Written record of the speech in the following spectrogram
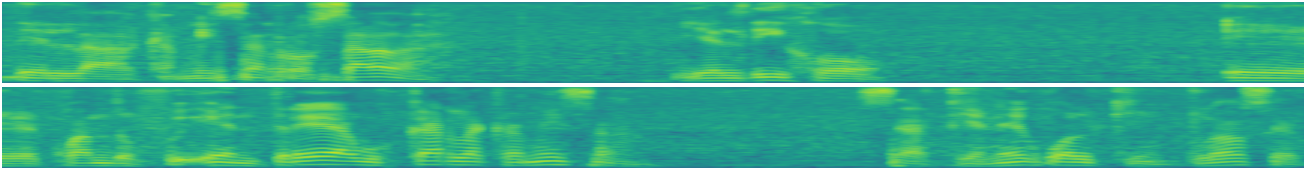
de la camisa rosada. Y él dijo, eh, cuando fui, entré a buscar la camisa, o sea, tiene walking closet.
